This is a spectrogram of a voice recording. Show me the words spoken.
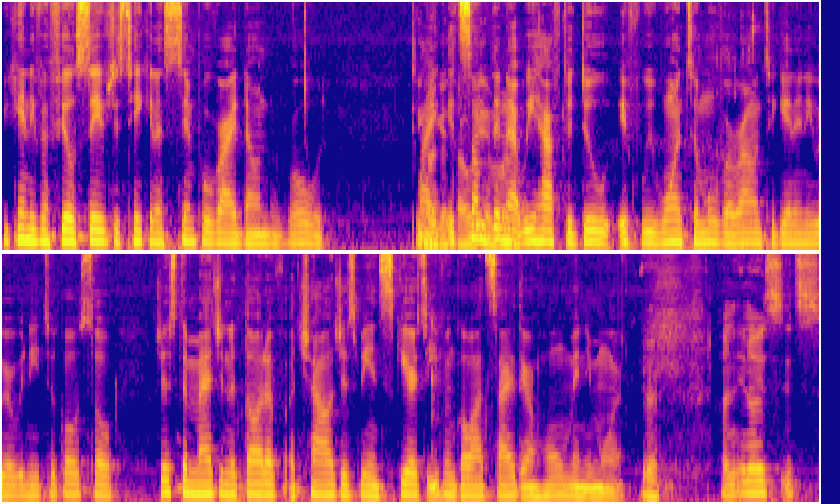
You can't even feel safe just taking a simple ride down the road. Thing I like it's something that we have to do if we want to move around to get anywhere we need to go. So just imagine the thought of a child just being scared to even go outside their home anymore. Yeah. And you know, it's it's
